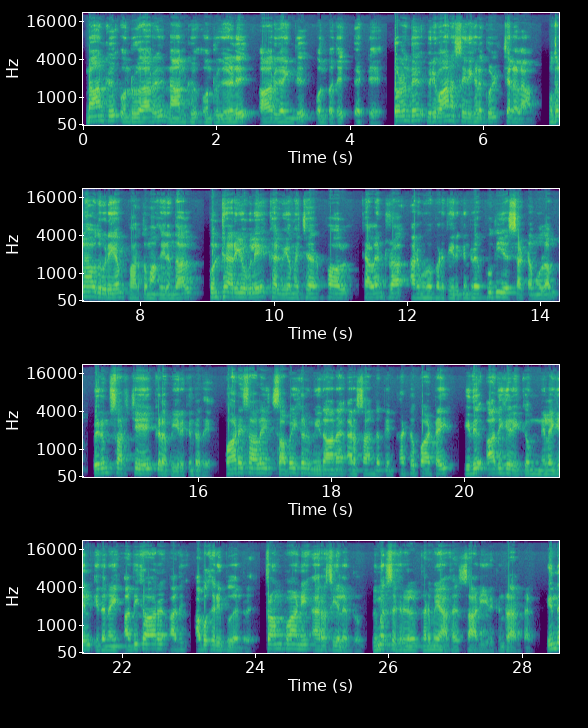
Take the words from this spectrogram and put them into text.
நான்கு ஒன்று ஆறு நான்கு ஒன்று ஏழு ஆறு ஐந்து ஒன்பது எட்டு. தொடர்ந்து விரிவான செய்திகளுக்குள் செல்லலாம். முதலாவது விடயம் பார்த்தோமாக இருந்தால் ஒன்டாரியோவிலே கல்வி அமைச்சர் பால் கலண்ட்ரா அறிமுகப்படுத்தி இருக்கின்ற புதிய சட்டம் மூலம் பெரும் சர்ச்சையை கிளப்பி இருக்கின்றது. பாடசாலை சபைகள் மீதான அரசாங்கத்தின் கட்டுப்பாட்டை இது அதிகரிக்கும் நிலையில் இதனை அதிகார அதி அபகரிப்பு என்று ட்ரம்பானி அரசியல் என்றும் விமர்சகர்கள் கடுமையாக சாடி இருக்கின்றார்கள். இந்த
